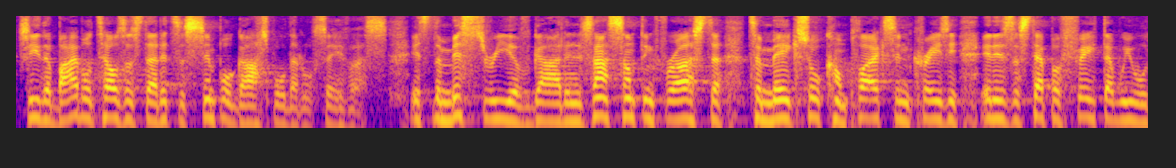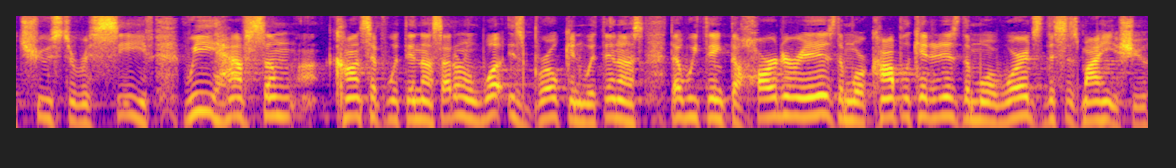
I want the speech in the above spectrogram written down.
See, the Bible tells us that it's a simple gospel that will save us. It's the mystery of God, and it's not something for us to, to make so complex and crazy. It is a step of faith that we will choose to receive. We have some concept within us. I don't know what is broken within us that we think the harder it is, the more complicated it is, the more words. This is my issue.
